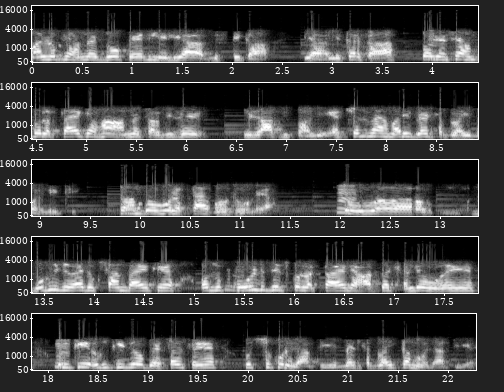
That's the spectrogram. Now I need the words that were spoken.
मान लो कि हमने दो पैग ले लिया बिस्ती का या लिकर का तो जैसे हमको लगता है कि हाँ हमने सर्दी से निजात भी पा ली। एक्चुअल में हमारी ब्लड सप्लाई बढ़ गई थी। तो हमको वो लगता है बहुत हो गया। तो वो भी जो है नुकसानदायक है और जो कोल्ड जिसको लगता है कि हाथ पैर ठंडे हो गए हैं उनकी उनकी जो वेसल्स है वो सिकुड़ जाती है ब्लड सप्लाई कम हो जाती है।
